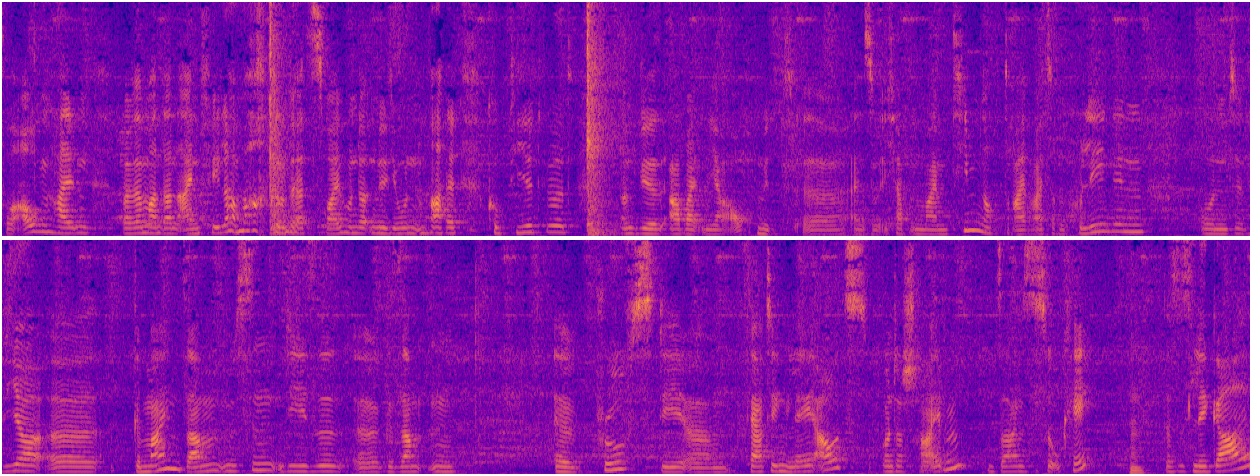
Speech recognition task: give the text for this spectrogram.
vor Augen halten, weil wenn man dann einen Fehler macht und er 200 Millionen Mal kopiert wird, und wir arbeiten ja auch mit, äh, also ich habe in meinem Team noch drei weitere Kolleginnen und wir äh, gemeinsam müssen diese äh, gesamten äh, Proofs, die ähm, fertigen Layouts unterschreiben und sagen, es ist so okay, hm. das ist legal,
